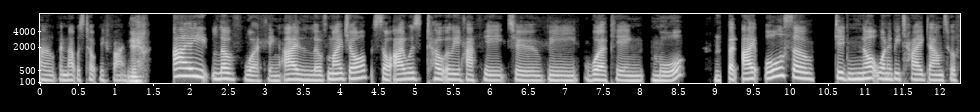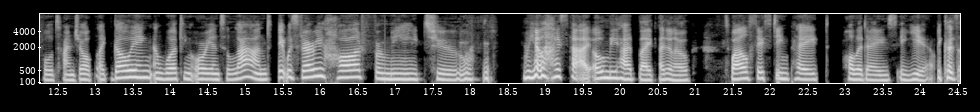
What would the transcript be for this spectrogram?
Uh, and that was totally fine. Yeah. I love working. I love my job. So I was totally happy to be working more. Mm. But I also did not want to be tied down to a full time job. Like going and working Oriental Land, it was very hard for me to realize that I only had like, I don't know, 12, 15 paid holidays a year because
